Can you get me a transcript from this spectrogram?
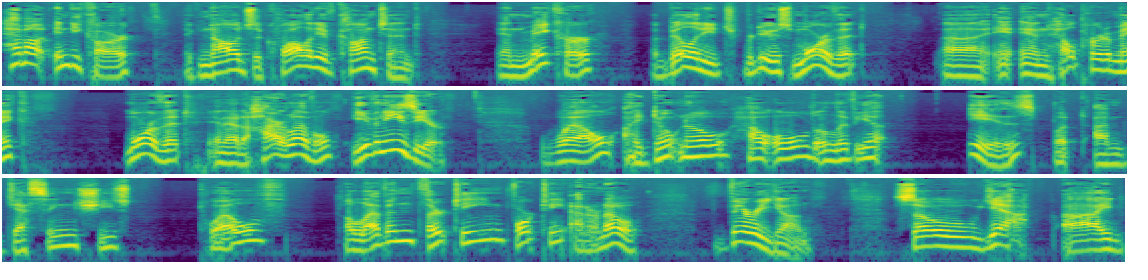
How about IndyCar acknowledge the quality of content and make her ability to produce more of it uh, and help her to make more of it and at a higher level even easier? Well, I don't know how old Olivia is, but I'm guessing she's 12, 11, 13, 14. I don't know very young. So, yeah, I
